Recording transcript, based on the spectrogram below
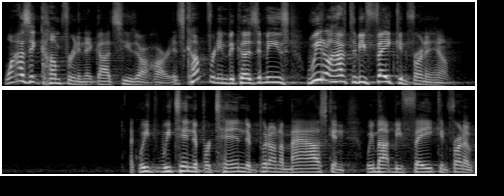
Why is it comforting that God sees our heart? It's comforting because it means we don't have to be fake in front of Him. Like we, we tend to pretend and put on a mask and we might be fake in front of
